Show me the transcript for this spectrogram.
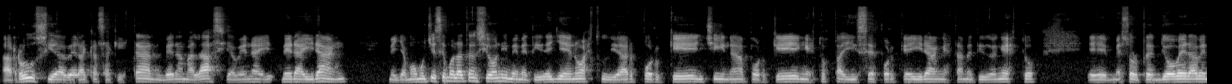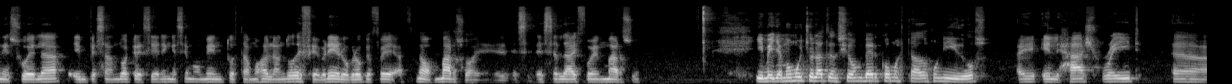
a Rusia, ver a Kazajistán, ver a Malasia, ver a, ver a Irán, me llamó muchísimo la atención y me metí de lleno a estudiar por qué en China, por qué en estos países, por qué Irán está metido en esto. Eh, me sorprendió ver a Venezuela empezando a crecer en ese momento. Estamos hablando de febrero, creo que fue, no, marzo, eh, ese, live fue en marzo. Y me llamó mucho la atención ver cómo Estados Unidos, eh, el hash rate eh,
